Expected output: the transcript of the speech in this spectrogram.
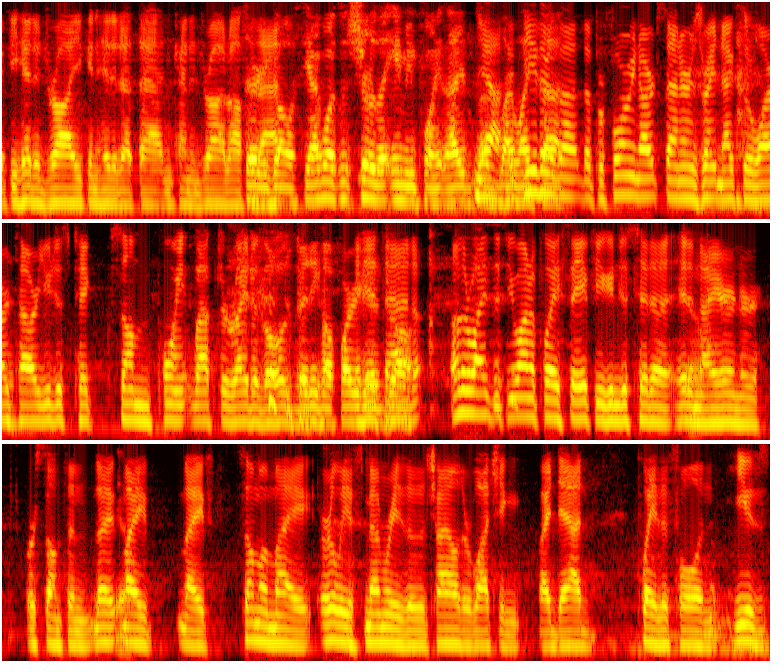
If you hit a draw, you can hit it at that and kind of draw it off There of you go. See, I wasn't sure the aiming point. I, Yeah, I, I it's like either that. the, the Performing Arts Center is right next to the water tower. You just pick some point left or right of those. Depending and- how far and hit draw. that. Otherwise, if you want to play safe, you can just hit a hit an iron or or something. Like Yeah. My my some of my earliest memories as a child are watching my dad play this hole, and he was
